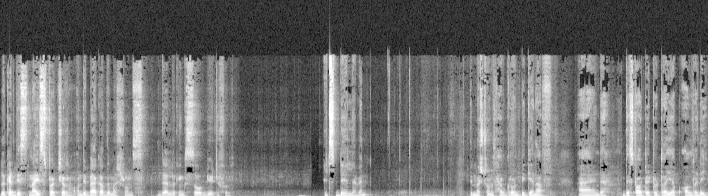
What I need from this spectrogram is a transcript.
Look at this nice structure on the back of the mushrooms They're looking so beautiful. It's day 11. The mushrooms have grown big enough and they started to dry up already.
